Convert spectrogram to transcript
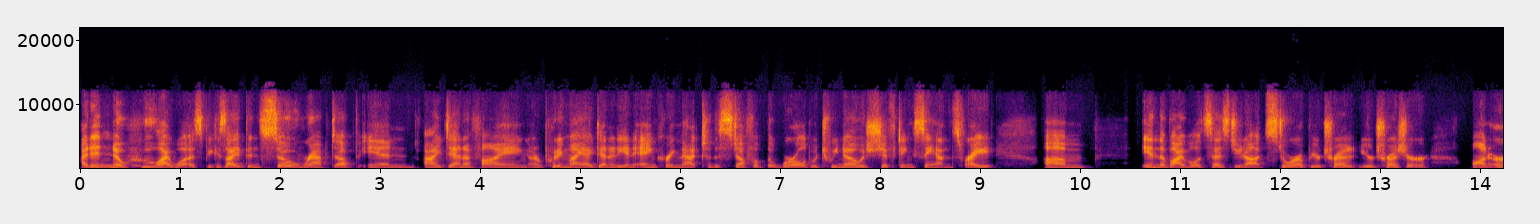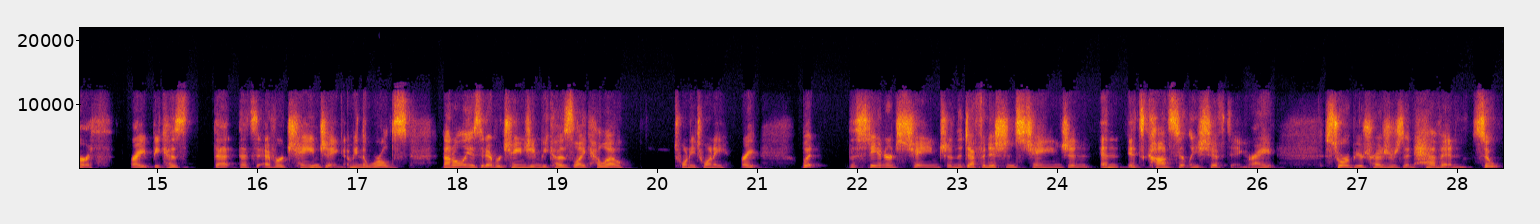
I didn't know who I was because I had been so wrapped up in identifying or putting my identity and anchoring that to the stuff of the world, which we know is shifting sands, right? Um, in the Bible, it says, "Do not store up your tre- your treasure on earth," right? Because that that's ever changing. I mean, the world's not only is it ever changing because, like, hello, 2020, right? But the standards change and the definitions change, and and it's constantly shifting, right? Store up your treasures in heaven. So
